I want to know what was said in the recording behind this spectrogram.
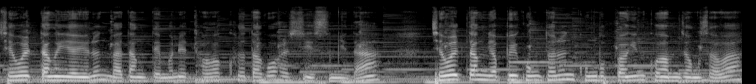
제월당의 여유는 마당 때문에 더 크다고 할 수 있습니다. 제월당 옆의 공터는 공부방인 고암정사와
